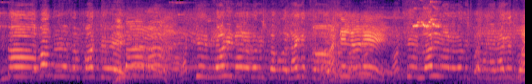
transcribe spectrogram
జిందాబాద్ తెలుగుదేశం పార్టీ. పార్టీ లాలి నారా లోకేష్ బాబు గారి నాయకత్వం. పార్టీ లాలి. నారా లోకేష్ బాబు గారి నాయకత్వం.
